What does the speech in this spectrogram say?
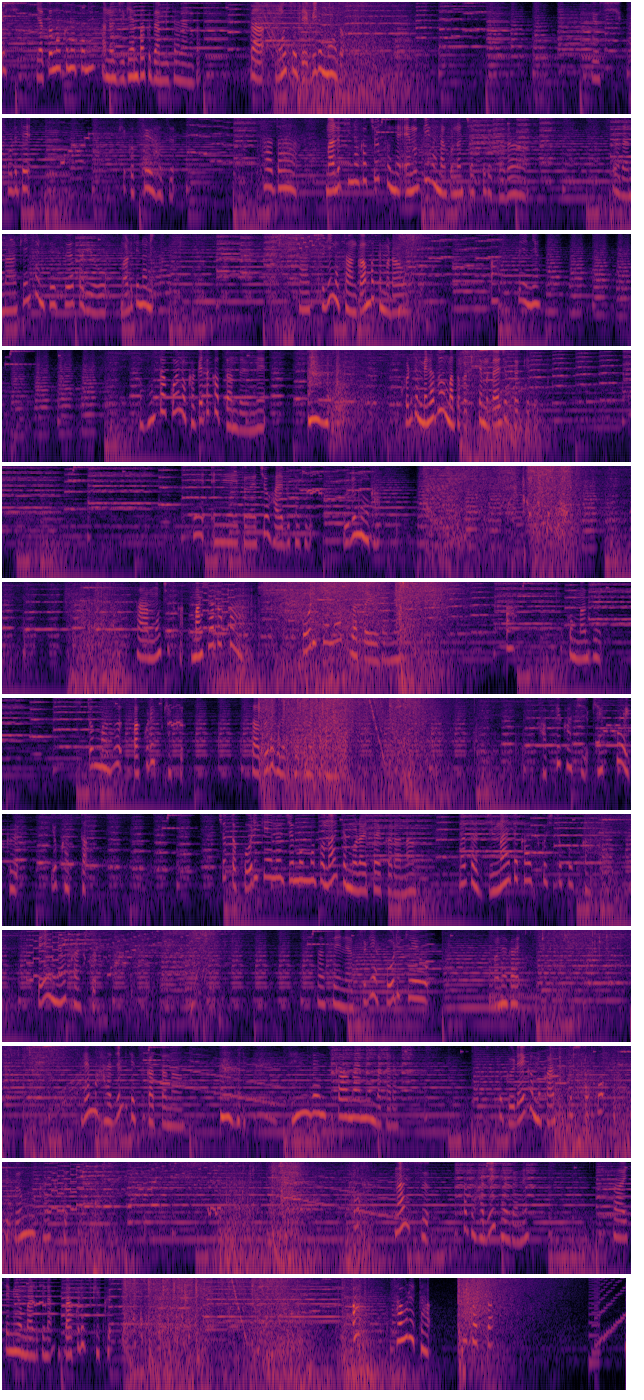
よし。やっとなくなったねあの次元爆弾みたいなのが。さあもうちょいデビルモード。よしこれで結構強いはず。ただマルティナがちょっとね MP がなくなっちゃってるからそうだな。ケンちゃんの整数あたりをマルティナに。さあ次のターン頑張ってもらおう。あせいに。ゃ本当はこういうのかけたかったんだよね。これでメラゾーマとか来ても大丈夫だけど。でえー、とね超ハイブサギ。売るのがさあもうちょっとか。マヒャドか。氷系のやつだったようだね。あ結構まずい。ひとまず爆裂客。さあどれぐらい強くな。ったかな880結構いく。よかった。ちょっと氷系の呪文も唱えてもらいたいからな。まずは自前で回復しとこうか。せいにゃを回復。さあせいにゃ次は氷系を。お願い。でも初めて使ったな。全然使わないもんだから。とグレーグも回復しとこう。自分を回復。おナイス。さて弾いたようだね。さあ行ってみようマルティナ。爆裂脚あ倒れた。よかった。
